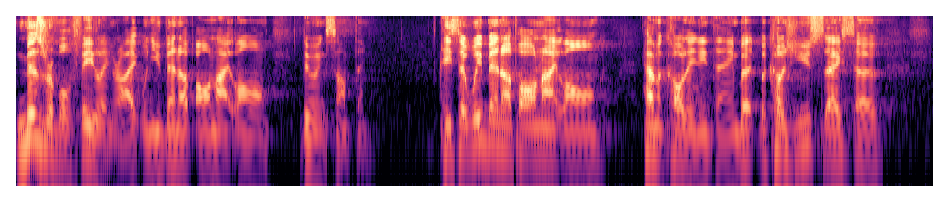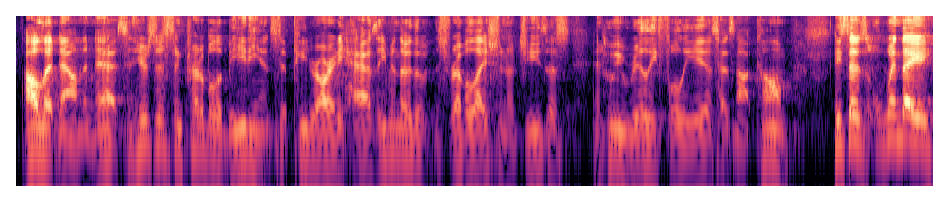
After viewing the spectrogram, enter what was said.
Miserable feeling, right? When you've been up all night long doing something. He said, We've been up all night long, haven't caught anything, but because you say so, I'll let down the nets. And here's this incredible obedience that Peter already has, even though the, this revelation of Jesus and who he really fully is has not come. He says, when they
